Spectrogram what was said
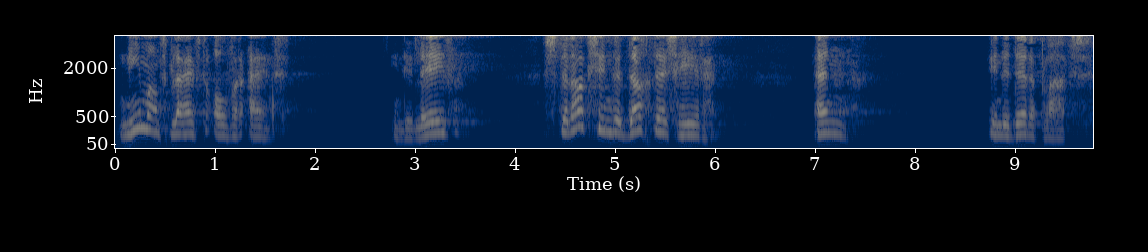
Niemand blijft overeind in dit leven, straks in de dag des Heren. En in de derde plaats,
